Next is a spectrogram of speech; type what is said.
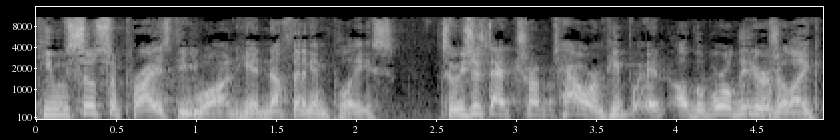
he was so surprised he won. He had nothing in place. So he's just at Trump Tower, and people and all the world leaders are like,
